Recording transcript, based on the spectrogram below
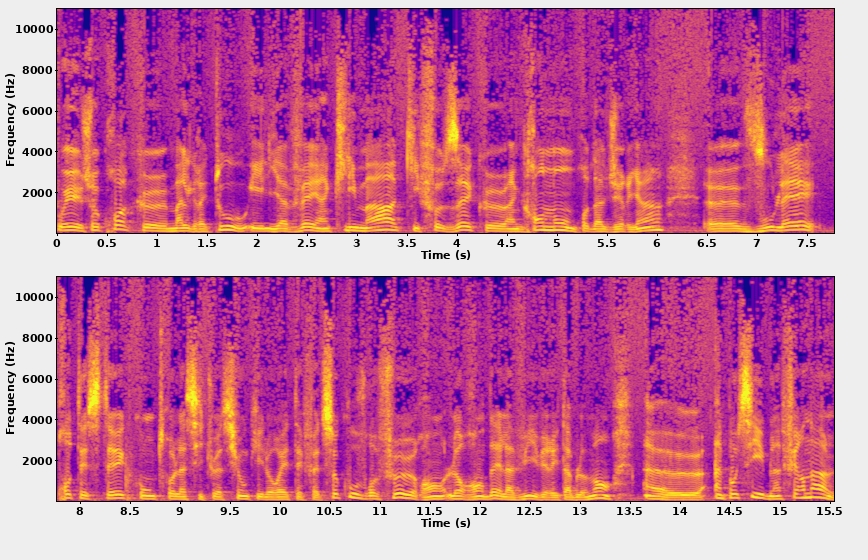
Oui, je crois que malgré tout, il y avait un climat qui faisait qu'un grand nombre d'Algériens euh, voulaient protester contre la situation qui leur était faite. Ce couvre-feu rend- leur rendait la vie véritablement euh, impossible, infernale.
